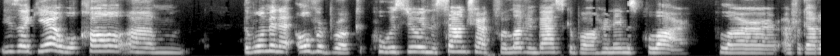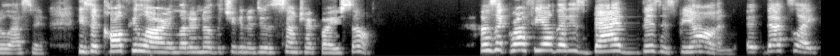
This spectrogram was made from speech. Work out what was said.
He's like, Yeah, we'll call um, the woman at Overbrook who was doing the soundtrack for Love and Basketball. Her name is Pilar. Pilar, I forgot her last name. He said, Call Pilar and let her know that you're going to do the soundtrack by yourself. I was like, Raphael, that is bad business beyond. That's like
